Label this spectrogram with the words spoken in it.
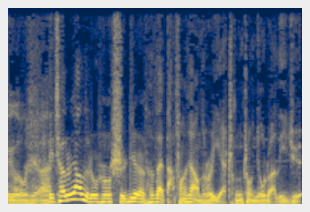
这个东西前轮压力轴承实际上它在打方向的时候也承受扭转力矩，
